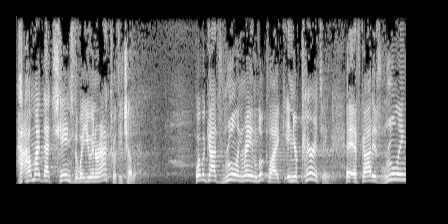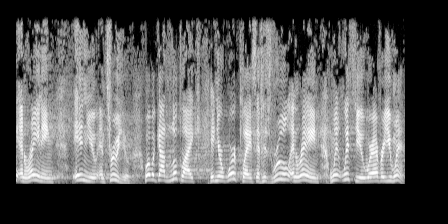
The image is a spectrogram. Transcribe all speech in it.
How might that change the way you interact with each other? What would God's rule and reign look like in your parenting? If God is ruling and reigning in you and through you, what would God look like in your workplace if His rule and reign went with you wherever you went?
